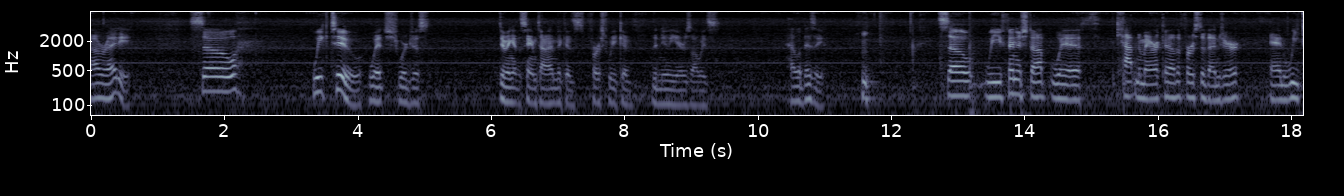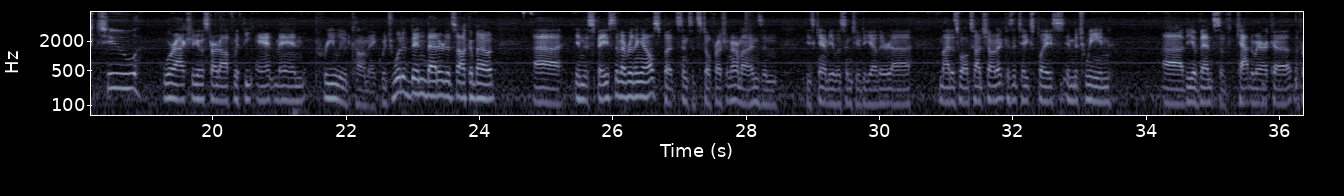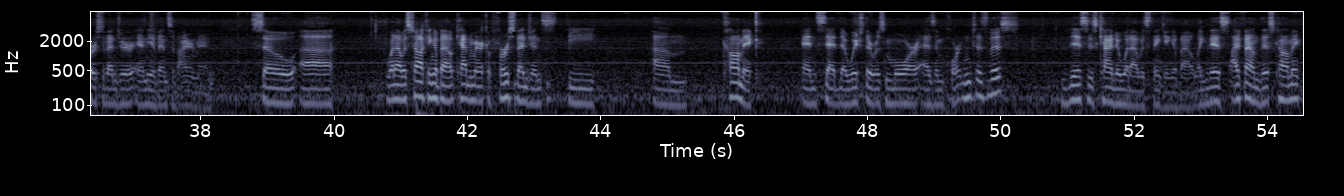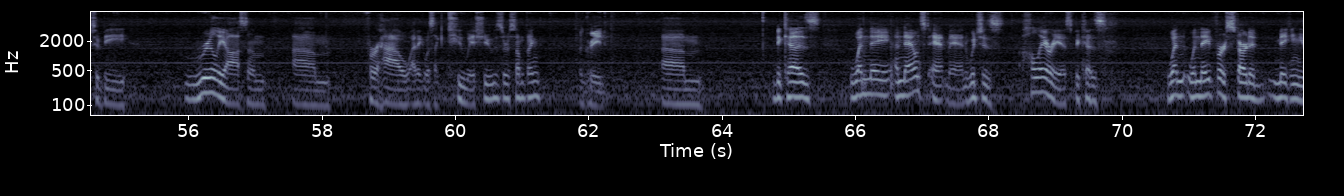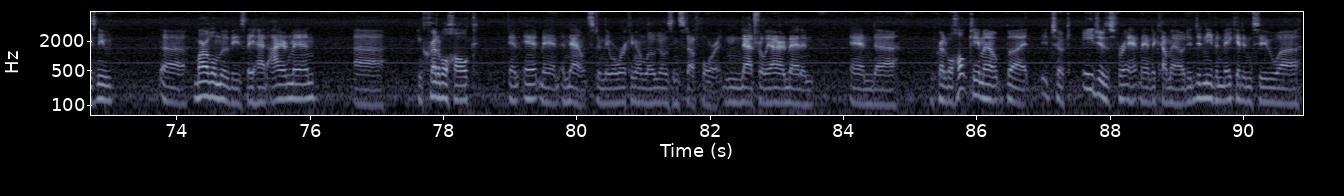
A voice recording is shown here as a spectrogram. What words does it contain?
Alrighty. So, week two, which we're just doing at the same time because first week of the new year is always hella busy. so, we finished up with Captain America, the first Avenger, and week two, we're actually going to start off with the Ant Man Prelude comic, which would have been better to talk about uh, in the space of everything else, but since it's still fresh in our minds and these can be listened to together, uh, might as well touch on it because it takes place in between uh, the events of Captain America, the first Avenger, and the events of Iron Man. So, uh, when I was talking about Captain America First Vengeance, the um, comic, and said, I wish there was more as important as this, this is kind of what I was thinking about. Like, this, I found this comic to be really awesome. Um, for how I think it was like two issues or something. Agreed. Um, because when they announced Ant Man, which is hilarious, because when when they first started making these new uh, Marvel movies, they had Iron Man, uh, Incredible Hulk, and Ant Man announced, and they were working on logos and stuff for it. And naturally, Iron Man and and uh, Incredible Hulk came out, but it took ages for Ant Man to come out. It didn't even make it into. Uh,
